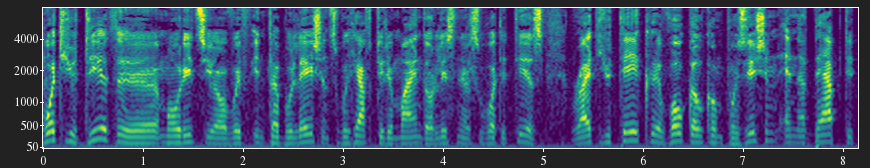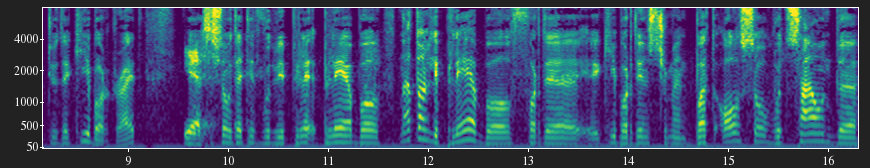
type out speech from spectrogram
What you did, uh, Maurizio, with intabulations, we have to remind our listeners what it is, right? You take a vocal composition and adapt it to the keyboard, right? Yes. So that it would be play- playable, not only playable for the uh, keyboard instrument, but also would sound uh,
